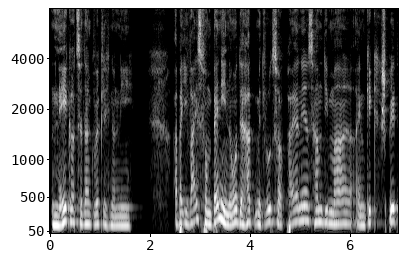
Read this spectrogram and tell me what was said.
Nee, Gott sei Dank wirklich noch nie. Aber ich weiß vom Benino, der hat mit Rootsrock Pioneers, haben die mal einen Gig gespielt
